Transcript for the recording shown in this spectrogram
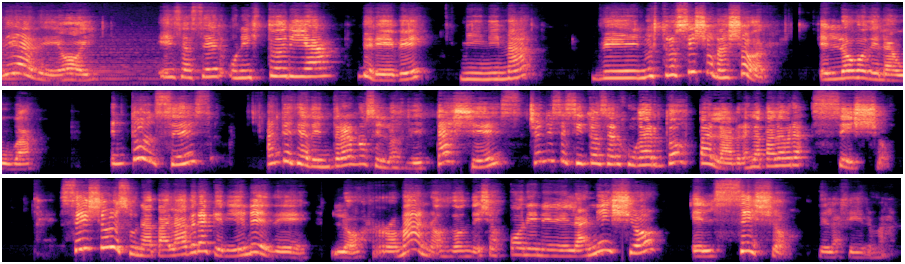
La idea de hoy es hacer una historia breve, mínima, de nuestro sello mayor, el logo de la uva. Entonces, antes de adentrarnos en los detalles, yo necesito hacer jugar dos palabras, la palabra sello. Sello es una palabra que viene de los romanos, donde ellos ponen en el anillo el sello de la firma.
